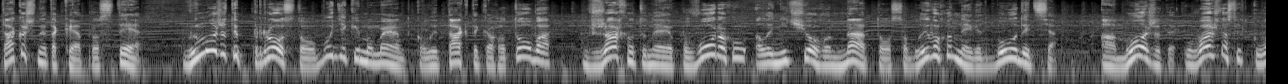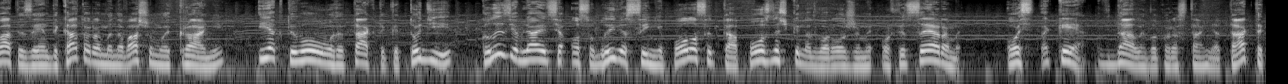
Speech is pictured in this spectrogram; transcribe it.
також не таке просте. Ви можете просто у будь-який момент, коли тактика готова, вжахнути нею по ворогу, але нічого надто особливого не відбудеться. А можете уважно слідкувати за індикаторами на вашому екрані і активовувати тактики тоді, коли з'являються особливі сині полоси та позначки над ворожими офіцерами. Ось таке вдале використання тактик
